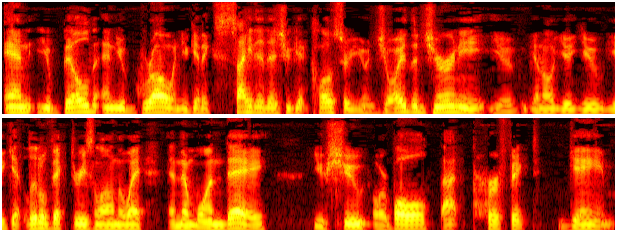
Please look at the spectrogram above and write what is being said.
And you build and you grow and you get excited as you get closer. You enjoy the journey. You you know, you you you get little victories along the way. And then one day you shoot or bowl that perfect game.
